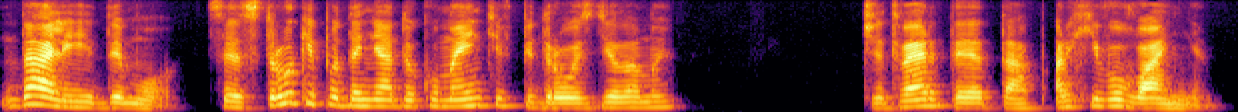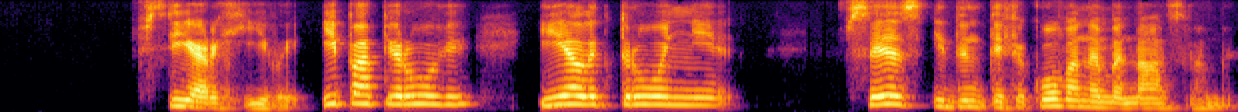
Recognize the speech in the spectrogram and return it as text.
Далі йдемо. Це строки подання документів підрозділами. Четвертий етап архівування. Всі архіви, і папірові, і електронні, все з ідентифікованими назвами.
